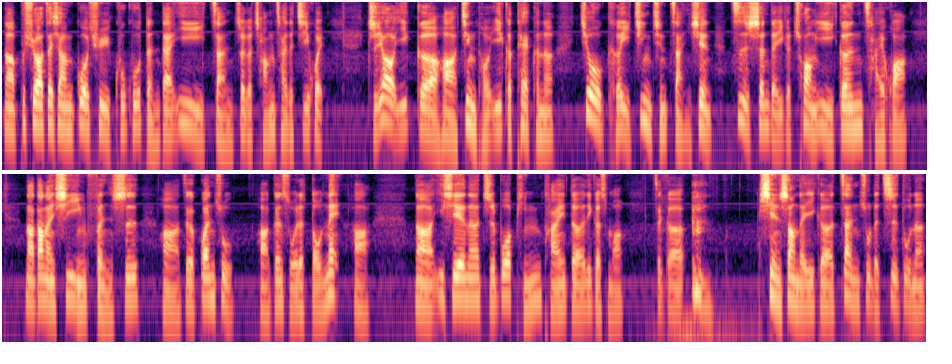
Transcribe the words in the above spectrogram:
那不需要再像过去苦苦等待一展这个长才的机会，只要一个哈镜头一个 take 呢，就可以尽情展现自身的一个创意跟才华。那当然吸引粉丝啊，这个关注啊，跟所谓的 donate 啊，那一些呢直播平台的一个什么这个 线上的一个赞助的制度呢，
